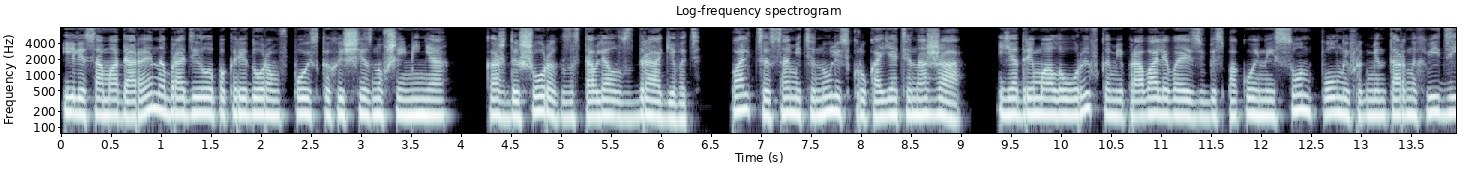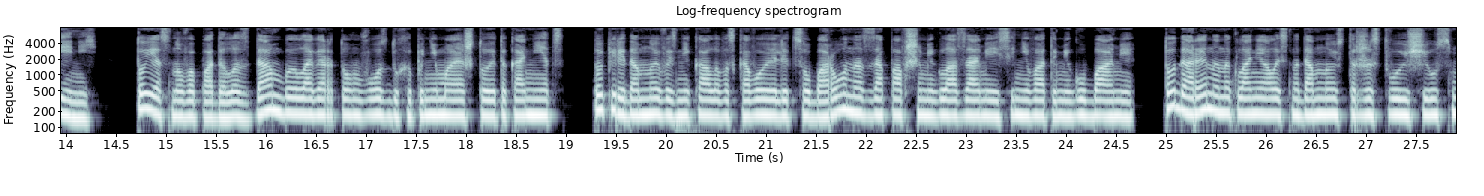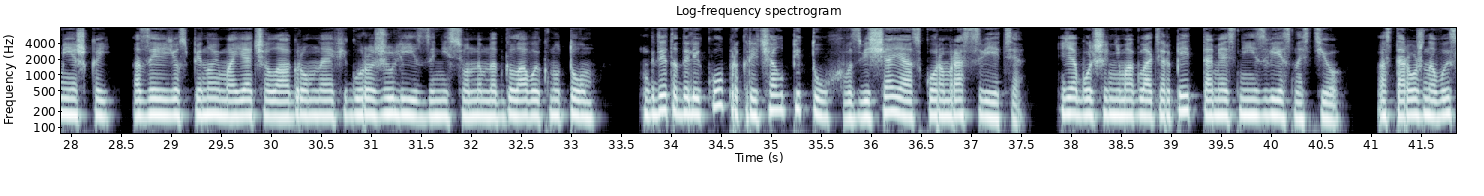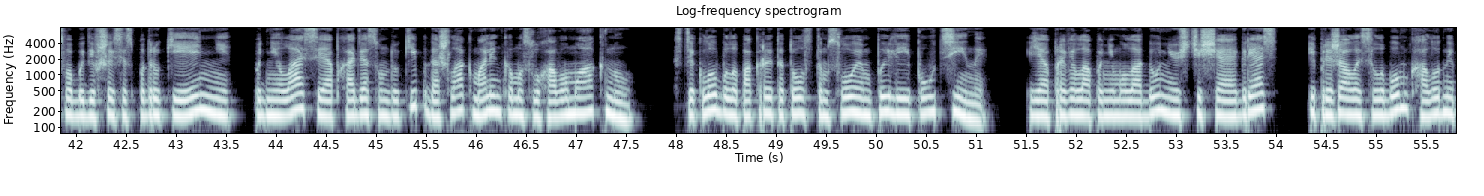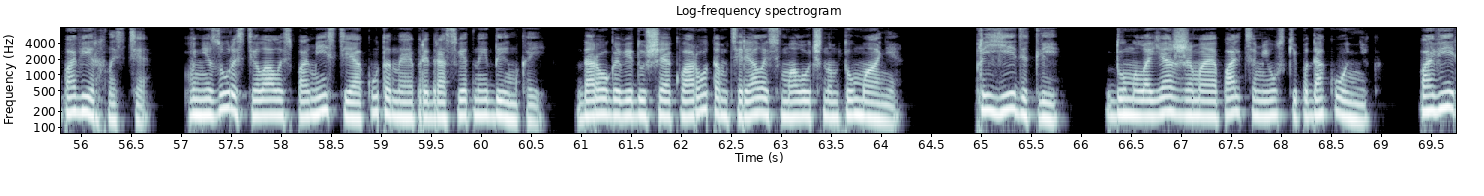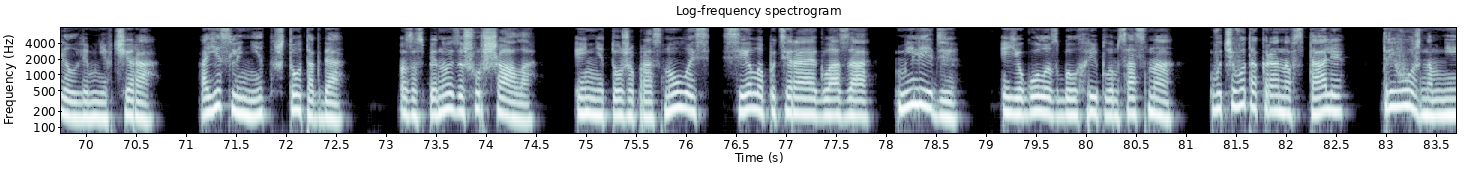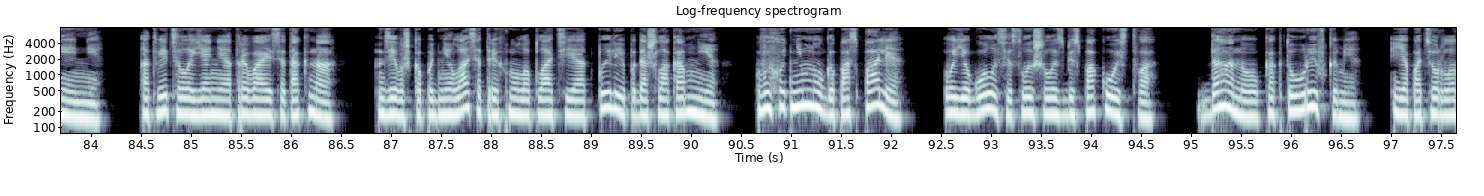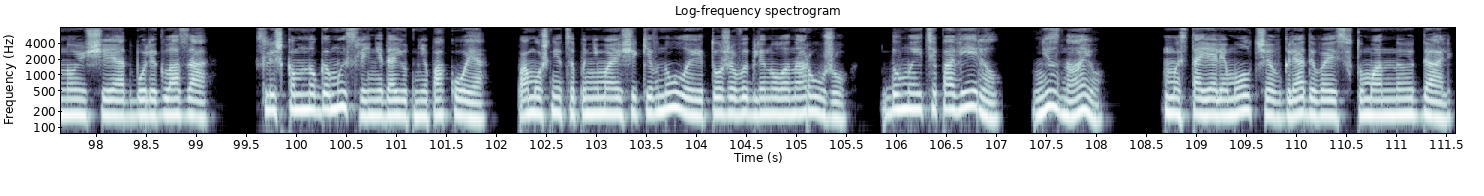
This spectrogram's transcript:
Или сама Дорена бродила по коридорам в поисках исчезнувшей меня? Каждый шорох заставлял вздрагивать. Пальцы сами тянулись к рукояти ножа. Я дремала урывками, проваливаясь в беспокойный сон, полный фрагментарных видений. То я снова падала с дамбы, ловя ртом воздух и понимая, что это конец, то передо мной возникало восковое лицо барона с запавшими глазами и синеватыми губами, то Дорена наклонялась надо мной с торжествующей усмешкой, а за ее спиной маячила огромная фигура Жюли с занесенным над головой кнутом. Где-то далеко прокричал петух, возвещая о скором рассвете. Я больше не могла терпеть, томясь неизвестностью. Осторожно высвободившись из-под руки Энни, поднялась и, обходя сундуки, подошла к маленькому слуховому окну. Стекло было покрыто толстым слоем пыли и паутины. Я провела по нему ладонью, счищая грязь, и прижалась лбом к холодной поверхности. Внизу расстилалось поместье, окутанное предрассветной дымкой. Дорога, ведущая к воротам, терялась в молочном тумане. «Приедет ли?» Думала я, сжимая пальцами узкий подоконник. Поверил ли мне вчера? А если нет, что тогда? За спиной зашуршало. Энни тоже проснулась, села, потирая глаза. «Миледи!» Ее голос был хриплым со сна. «Вы чего так рано встали?» «Тревожно мне, Энни», — ответила я, не отрываясь от окна. Девушка поднялась, отряхнула платье от пыли и подошла ко мне. «Вы хоть немного поспали?» В ее голосе слышалось беспокойство. «Да, но как-то урывками». Я потерла ноющие от боли глаза. Слишком много мыслей не дают мне покоя. Помощница, понимающе кивнула и тоже выглянула наружу. «Думаете, поверил?» «Не знаю». Мы стояли молча, вглядываясь в туманную даль.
